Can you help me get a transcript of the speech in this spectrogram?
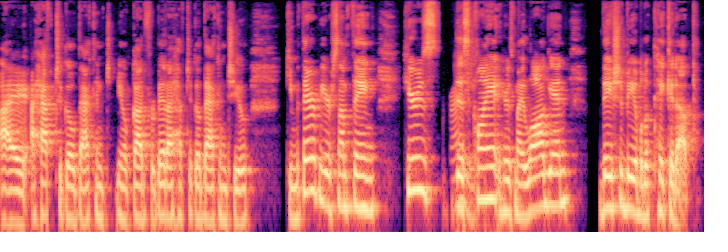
I I have to go back and you know God forbid I have to go back into chemotherapy or something. Here's right. this client, here's my login. They should be able to pick it up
